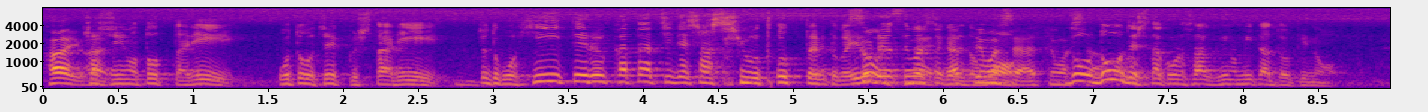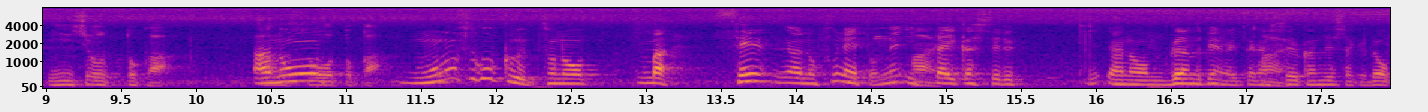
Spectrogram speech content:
はい。はい写真を撮ったり、音をチェックしたり、ちょっとこう弾いてる形で写真を撮ったりとかいろいろやってましたけれども、ねどうどうでしたこの作品を見た時の印象とかあの感想とか？ものすごくそのまあせあの船とね一体化してる、あのグランドピアノが一体化してる感じでしたけど、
